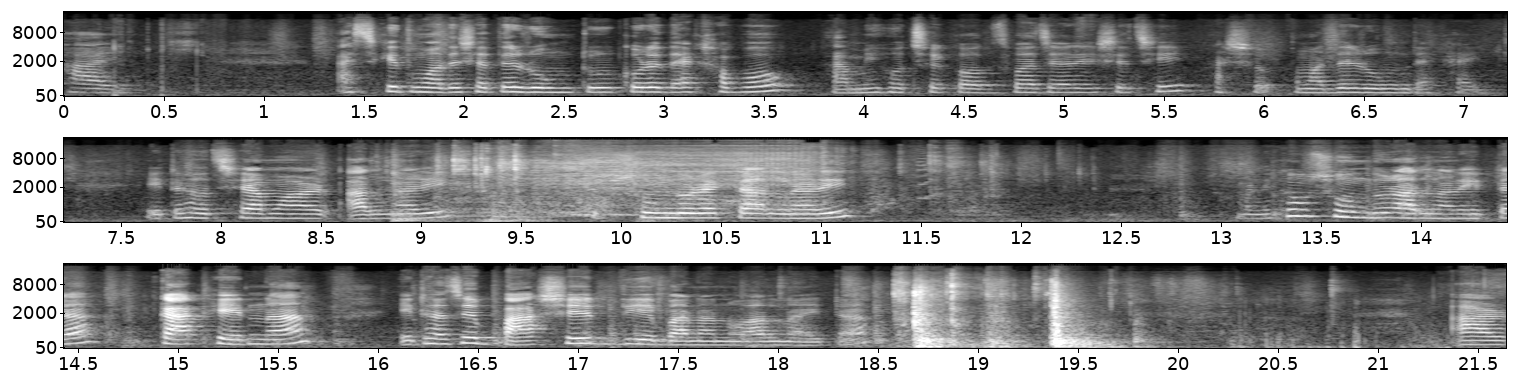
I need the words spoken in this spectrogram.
হাই আজকে তোমাদের সাথে রুম ট্যুর করে দেখাবো। আমি হচ্ছে কক্সবাজারে এসেছি। আসো আমাদের রুম দেখাই। এটা হচ্ছে আমার আলনারি। খুব সুন্দর একটা আলনারি। মানে খুব সুন্দর আলনারিটা। কাঠের না। এটা হচ্ছে বাঁশের দিয়ে বানানো আলনারিটা। আর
